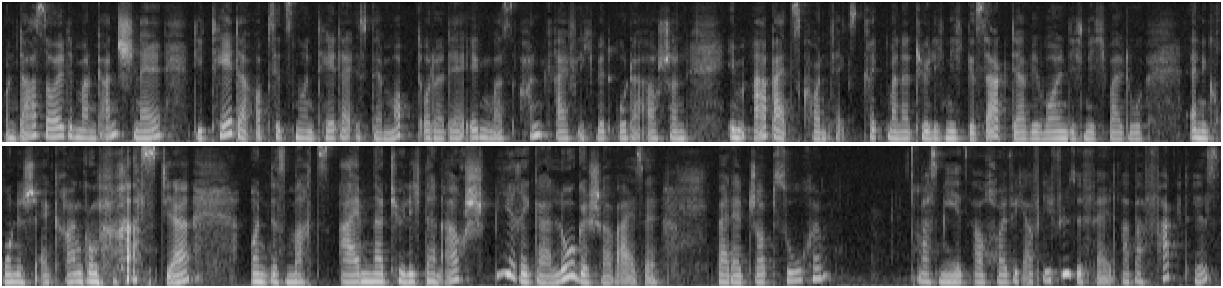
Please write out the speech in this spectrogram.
Und da sollte man ganz schnell die Täter, ob es jetzt nur ein Täter ist, der mobbt oder der irgendwas handgreiflich wird oder auch schon im Arbeitskontext, kriegt man natürlich nicht gesagt, ja, wir wollen dich nicht, weil du eine chronische Erkrankung hast, ja. Und das macht es einem natürlich dann auch schwieriger, logischerweise, bei der Jobsuche was mir jetzt auch häufig auf die Füße fällt. Aber Fakt ist,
